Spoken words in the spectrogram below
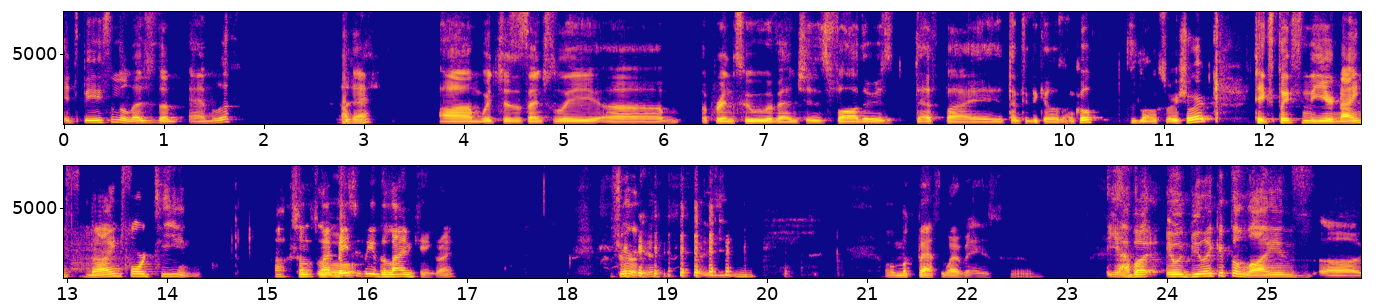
it's based on the legend of Amleth, Okay. um, which is essentially um, a prince who avenged his father's death by attempting to kill his uncle. Long story short, takes place in the year nine nine fourteen. Uh, so, like basically the Lion King, right? Sure. Yeah. Or Macbeth, whatever it is. Yeah, but it would be like if the lions uh,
